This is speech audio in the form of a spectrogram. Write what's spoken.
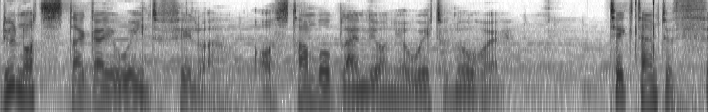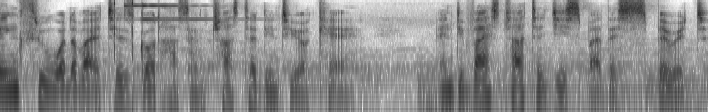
Do not stagger your way into failure or stumble blindly on your way to nowhere. Take time to think through whatever it is God has entrusted into your care and devise strategies by the Spirit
